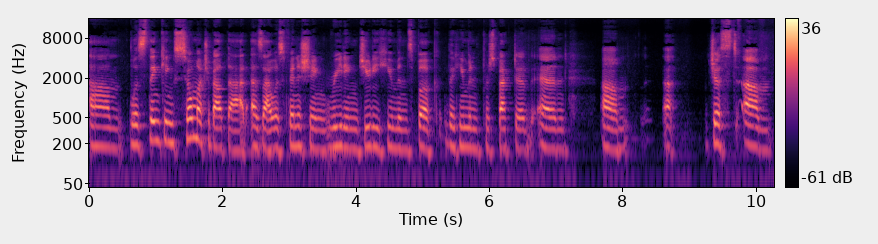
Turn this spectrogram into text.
um, was thinking so much about that as I was finishing reading Judy Heumann's book, The Human Perspective, and um, uh, just um,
